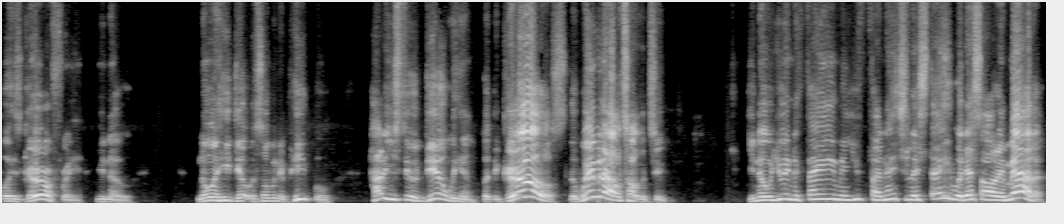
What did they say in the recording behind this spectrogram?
well, his girlfriend, you know, knowing he dealt with so many people, how do you still deal with him? But the girls, the women I was talking to, you know, you in the fame and you financially stable, that's all that matter.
